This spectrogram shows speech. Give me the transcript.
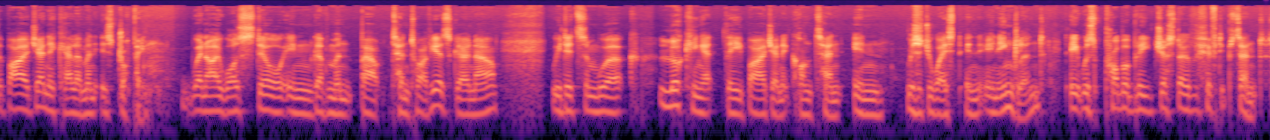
the biogenic element is dropping. When I was still in government about 10, 12 years ago now, we did some work looking at the biogenic content in residual waste in, in England. It was probably just over 50%.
